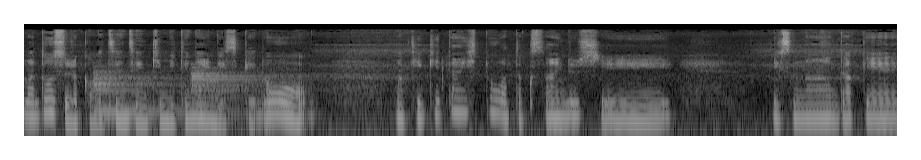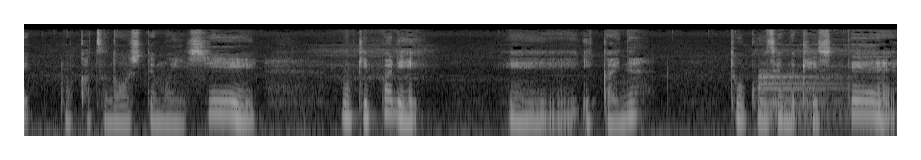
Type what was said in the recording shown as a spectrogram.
まあ、どうするかは全然決めてないんですけど、まあ、聞きたい人はたくさんいるしリスナーだけの活動してもいいしもうきっぱり、えー、一回ね投稿全部消して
